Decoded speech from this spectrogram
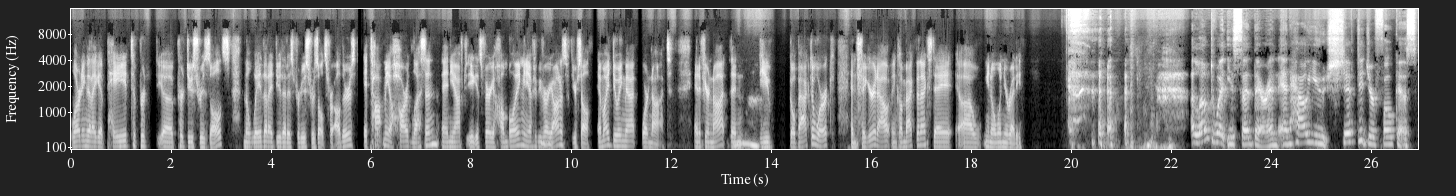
learning that i get paid to pro- uh, produce results and the way that i do that is produce results for others it taught me a hard lesson and you have to it's very humbling and you have to be very mm-hmm. honest with yourself am i doing that or not and if you're not then mm. you go back to work and figure it out and come back the next day uh, you know when you're ready. I loved what you said there and and how you shifted your focus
